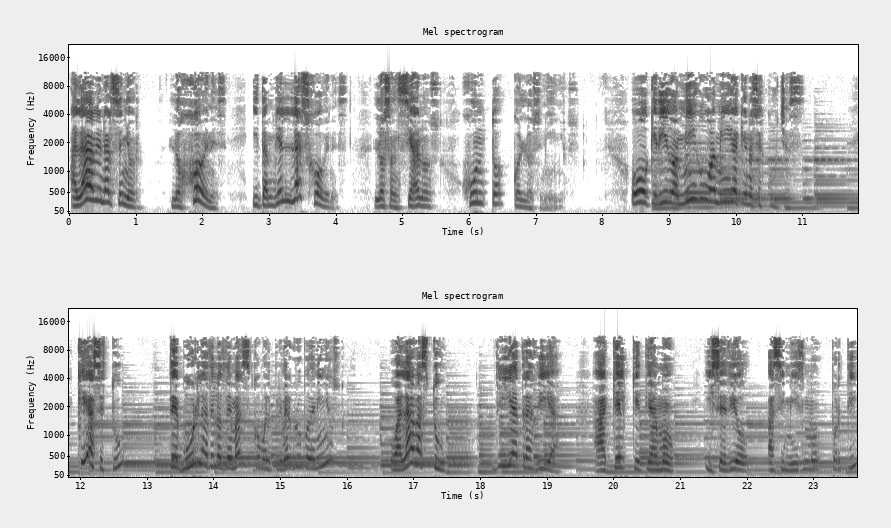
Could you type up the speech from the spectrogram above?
Alaben al Señor los jóvenes y también las jóvenes, los ancianos, junto con los niños. Oh querido amigo o amiga que nos escuchas, ¿qué haces tú? ¿Te burlas de los demás como el primer grupo de niños? ¿O alabas tú, día tras día, a aquel que te amó y se dio a sí mismo por ti?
